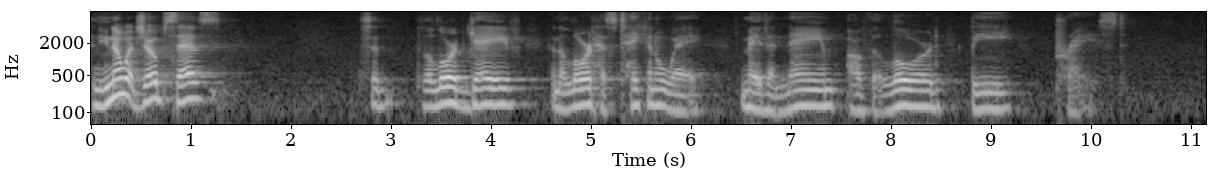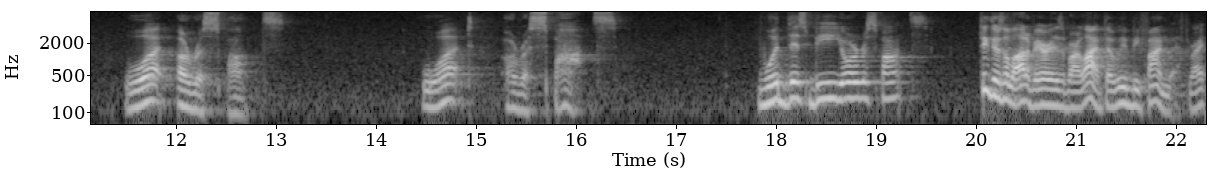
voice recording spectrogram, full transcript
And you know what Job says? He said, The Lord gave, and the Lord has taken away. May the name of the Lord be praised. What a response! What a response. Would this be your response? I think there's a lot of areas of our life that we'd be fine with, right?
